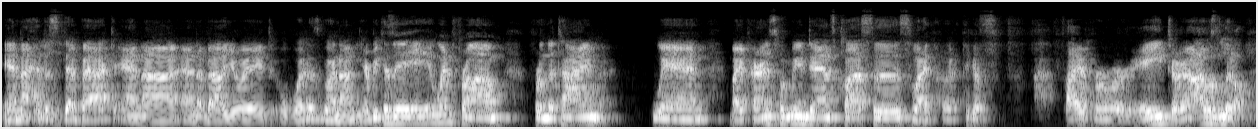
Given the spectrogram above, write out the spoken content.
and I had to step back and uh, and evaluate what is going on here because it, it went from from the time when my parents put me in dance classes. I, I think I was five or eight, or I was little.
